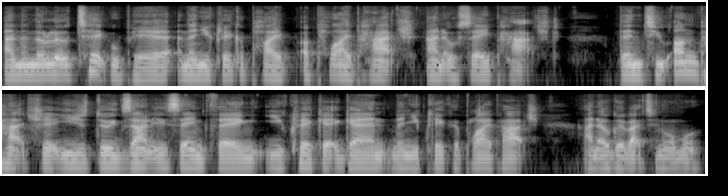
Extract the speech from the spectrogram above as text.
and then the little tick will appear, and then you click apply, apply patch, and it will say patched. Then to unpatch it, you just do exactly the same thing. You click it again, then you click apply patch, and it'll go back to normal.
